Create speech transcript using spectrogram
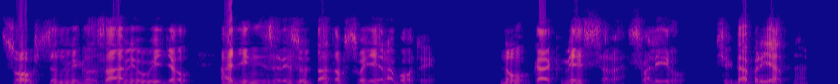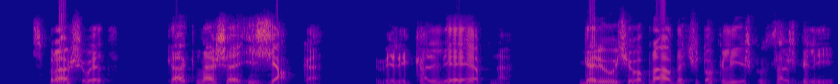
Собственными глазами увидел один из результатов своей работы. Ну, как Мессера свалил. Всегда приятно. Спрашивает, как наша жабка? Великолепно. Горючего, правда, чуток лишку сожгли.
